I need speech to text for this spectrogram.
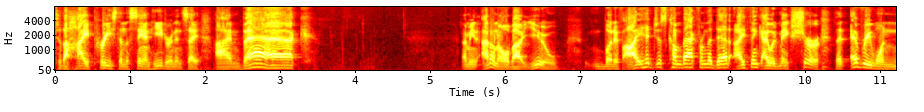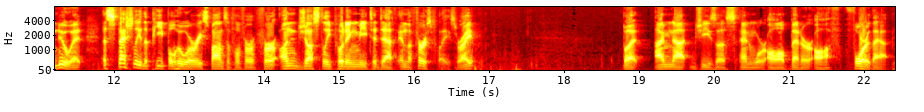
to the high priest and the Sanhedrin and say, I'm back. I mean, I don't know about you, but if I had just come back from the dead, I think I would make sure that everyone knew it, especially the people who were responsible for, for unjustly putting me to death in the first place, right? But I'm not Jesus, and we're all better off for that.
